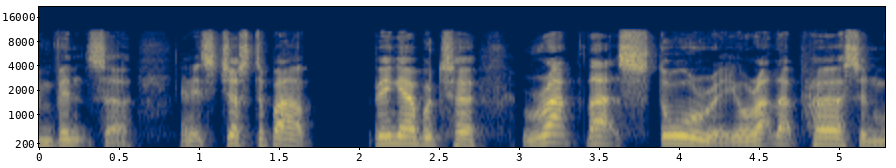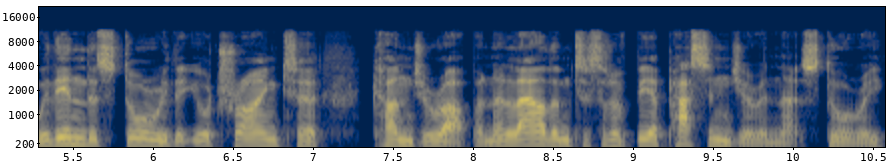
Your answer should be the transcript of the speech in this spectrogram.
convincer. And it's just about being able to wrap that story or wrap that person within the story that you're trying to conjure up and allow them to sort of be a passenger in that story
